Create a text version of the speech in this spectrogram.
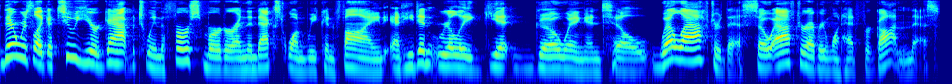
There was like a two year gap between the first murder and the next one we can find, and he didn't really get going until well after this. So, after everyone had forgotten this,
